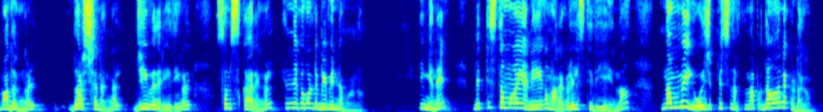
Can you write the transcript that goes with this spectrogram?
മതങ്ങൾ ദർശനങ്ങൾ ജീവിത രീതികൾ സംസ്കാരങ്ങൾ എന്നിവ കൊണ്ട് വിഭിന്നമാണ്. ഇങ്ങനെ വ്യത്യസ്തമായ അനേകം അറകളിൽ സ്ഥിതി ചെയ്യുന്ന നമ്മെ യോജിപ്പിച്ച് നിർത്തുന്ന പ്രധാന ഘടകം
